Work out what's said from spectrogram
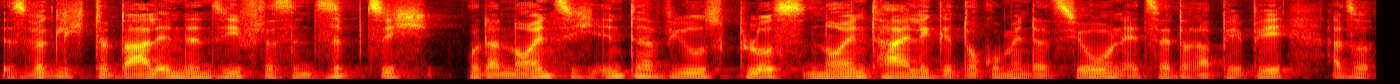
Ist wirklich total intensiv. Das sind 70 oder 90 Interviews plus neunteilige Dokumentation etc. pp. Also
